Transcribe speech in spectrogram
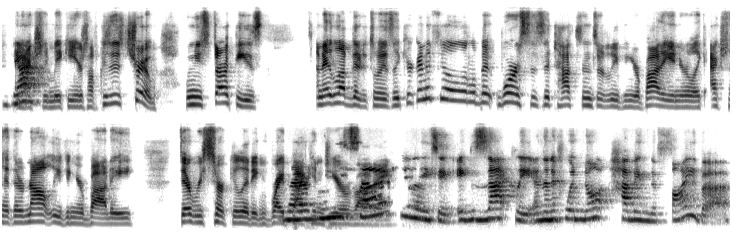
yeah. and actually making yourself, because it's true. When you start these, and I love that it's always like you're going to feel a little bit worse as the toxins are leaving your body. And you're like, actually, they're not leaving your body. They're recirculating right they're back into your body. Exactly. And then if we're not having the fiber,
